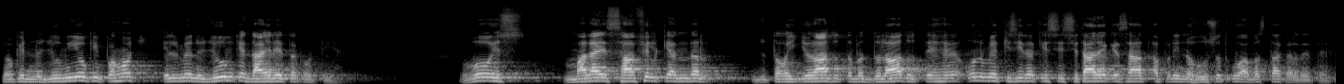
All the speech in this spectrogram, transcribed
کیونکہ نجومیوں کی پہنچ علم نجوم کے دائرے تک ہوتی ہے۔ وہ اس مالائے صافل کے اندر جو تغیرات و تبدلات ہوتے ہیں، ان میں کسی نہ کسی ستارے کے ساتھ اپنی نحوست کو وابستہ کر دیتے ہیں۔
